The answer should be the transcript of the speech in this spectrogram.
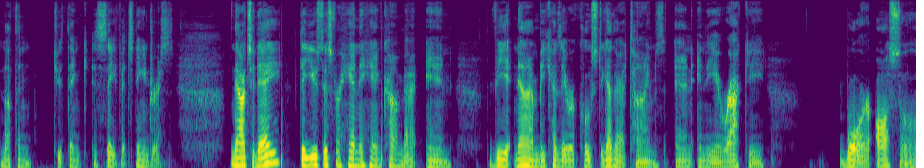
nothing to think is safe. It's dangerous now, today, they use this for hand to hand combat in Vietnam because they were close together at times, and in the Iraqi war, also,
